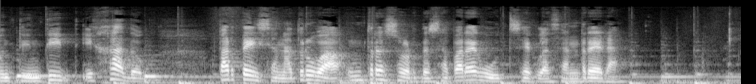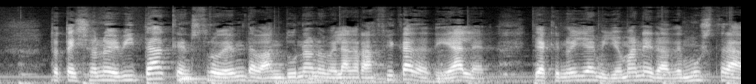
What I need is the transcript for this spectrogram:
on Tintit i Haddock parteixen a trobar un tresor desaparegut segles enrere. Tot això no evita que ens trobem davant d'una novel·la gràfica de diàleg, ja que no hi ha millor manera de mostrar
